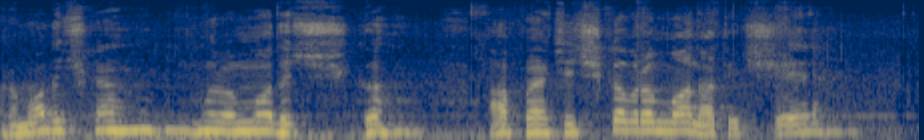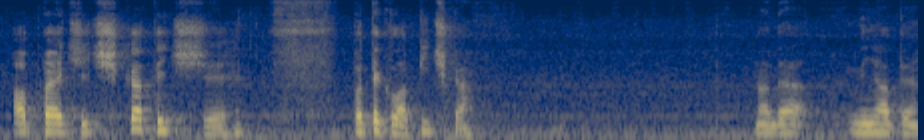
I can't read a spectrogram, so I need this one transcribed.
Ромодочка, ромодочка, а печечка в романа тече, а печечка тече. Потекла пічка. Надо міняти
